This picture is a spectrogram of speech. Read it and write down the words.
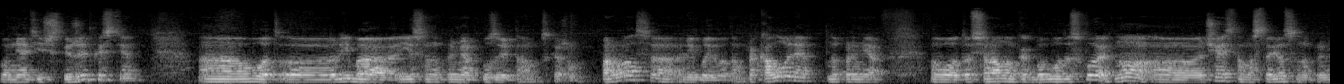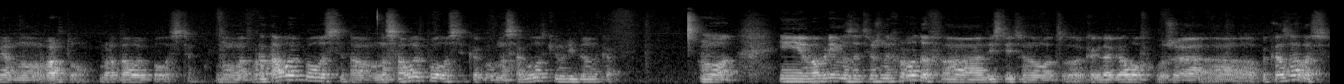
в амниотической жидкости, вот, э, либо, если, например, пузырь, там, скажем, порвался, либо его там прокололи, например, вот, то все равно как бы воды сходят, но э, часть там остается, например, ну, во рту, в ротовой полости. Ну, вот, в ротовой полости, там, в носовой полости, как бы в носоглотке у ребенка. Вот. И во время затяжных родов, э, действительно, вот, когда головка уже э, показалась,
